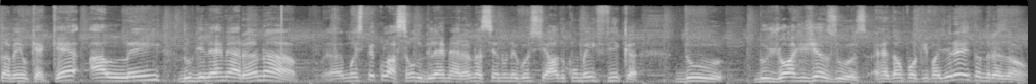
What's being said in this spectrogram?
também o Keké, além do Guilherme Arana, é uma especulação do Guilherme Arana sendo negociado com o Benfica, do, do Jorge Jesus. Arredar um pouquinho para a direita, Andrezão?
